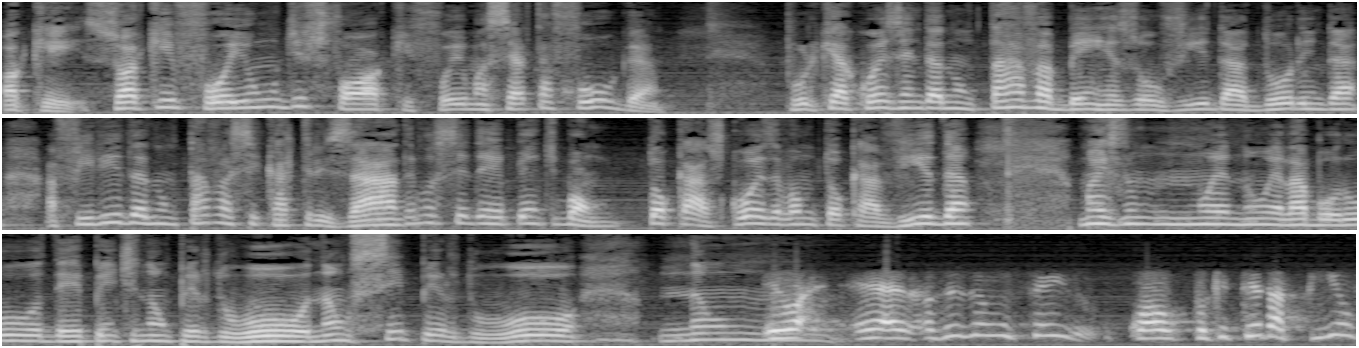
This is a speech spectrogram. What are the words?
Ok, só que foi um desfoque, foi uma certa fuga porque a coisa ainda não estava bem resolvida, a dor ainda, a ferida não estava cicatrizada, e você de repente, bom, tocar as coisas, vamos tocar a vida, mas não, não, é, não elaborou, de repente não perdoou, não se perdoou, não... Eu, é, às vezes eu não sei qual, porque terapia eu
